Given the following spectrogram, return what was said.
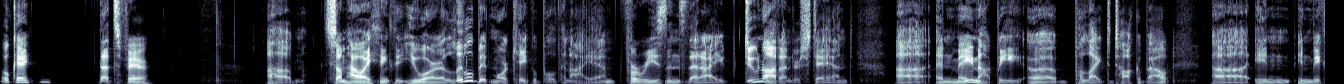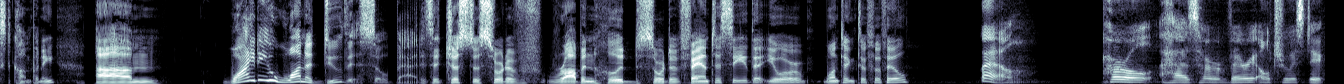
Okay, that's fair. Um, somehow I think that you are a little bit more capable than I am for reasons that I do not understand uh, and may not be uh, polite to talk about uh, in in mixed company. Um, why do you want to do this so bad? Is it just a sort of Robin Hood sort of fantasy that you're wanting to fulfill? Well, Pearl has her very altruistic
